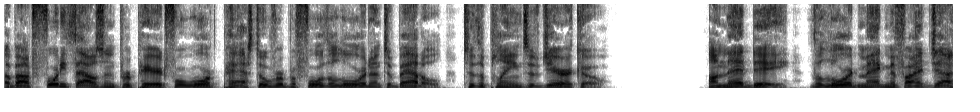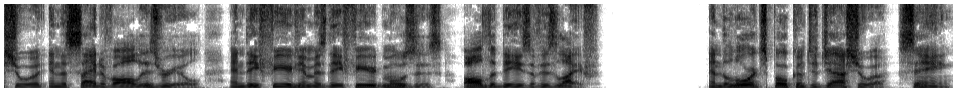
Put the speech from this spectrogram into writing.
About forty thousand prepared for war passed over before the Lord unto battle, to the plains of Jericho. On that day, the Lord magnified Joshua in the sight of all Israel, and they feared him as they feared Moses, all the days of his life. And the Lord spoke unto Joshua, saying,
